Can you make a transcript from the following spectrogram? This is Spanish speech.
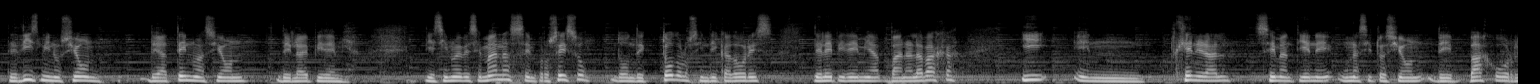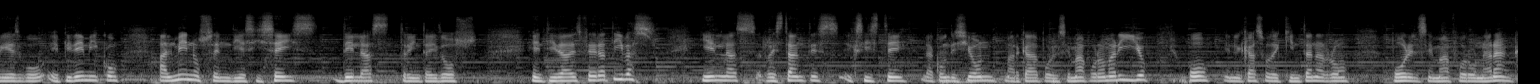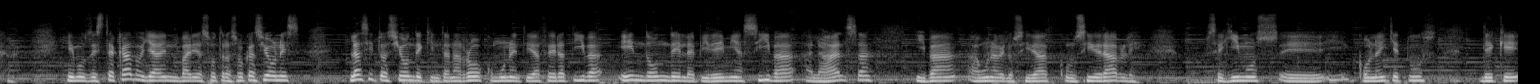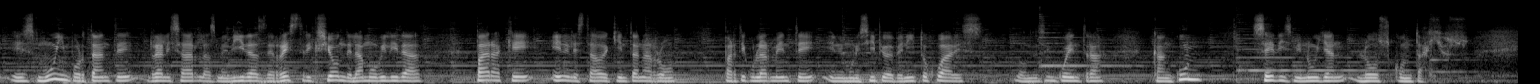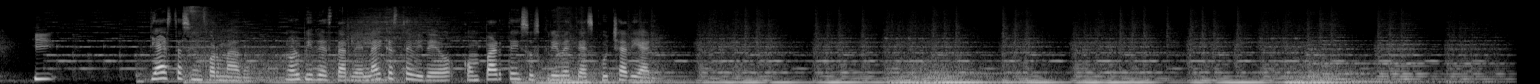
de disminución, de atenuación de la epidemia. 19 semanas en proceso donde todos los indicadores de la epidemia van a la baja y en general se mantiene una situación de bajo riesgo epidémico, al menos en 16 de las 32 entidades federativas y en las restantes existe la condición marcada por el semáforo amarillo o, en el caso de Quintana Roo, por el semáforo naranja. Hemos destacado ya en varias otras ocasiones la situación de Quintana Roo como una entidad federativa en donde la epidemia sí va a la alza y va a una velocidad considerable seguimos eh, con la inquietud de que es muy importante realizar las medidas de restricción de la movilidad para que en el estado de Quintana Roo, particularmente en el municipio de Benito Juárez, donde se encuentra Cancún, se disminuyan los contagios. Y ya estás informado. No olvides darle like a este video, comparte y suscríbete a Escucha Diario.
